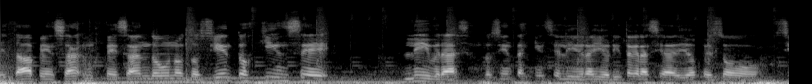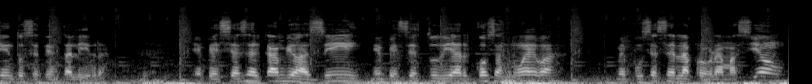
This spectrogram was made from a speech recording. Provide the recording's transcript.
Estaba pensando, pesando unos 215 libras, 215 libras y ahorita gracias a Dios peso 170 libras. Empecé a hacer cambios así, empecé a estudiar cosas nuevas, me puse a hacer la programación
